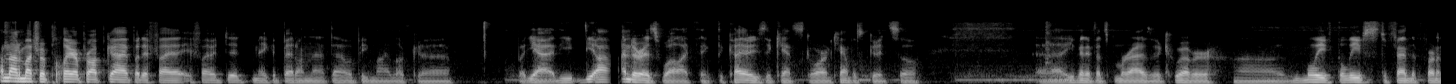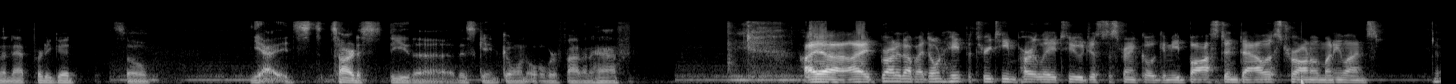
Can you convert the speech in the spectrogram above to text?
I'm not much of a player prop guy, but if I if I did make a bet on that, that would be my look. Uh, but yeah, the the under as well. I think the Coyotes they can't score, and Campbell's good, so uh, even if it's Mrazek, whoever. Uh, the Leafs defend the front of the net pretty good. So, yeah, it's it's hard to see the this game going over five and a half. I uh, I brought it up. I don't hate the three team parlay too. Just to sprinkle, give me Boston, Dallas, Toronto money lines. Yeah.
